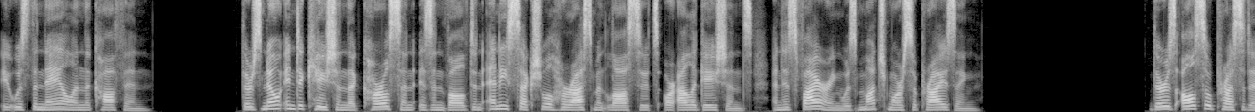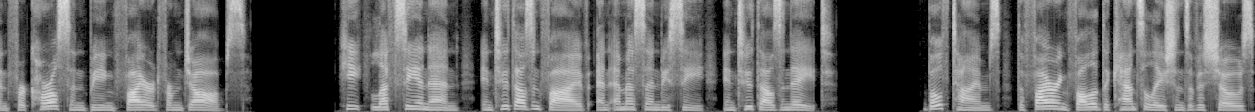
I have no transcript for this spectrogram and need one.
it was the nail in the coffin. There's no indication that Carlson is involved in any sexual harassment lawsuits or allegations, and his firing was much more surprising. There is also precedent for Carlson being fired from jobs. He left CNN in 2005 and MSNBC in 2008. Both times, the firing followed the cancellations of his shows,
